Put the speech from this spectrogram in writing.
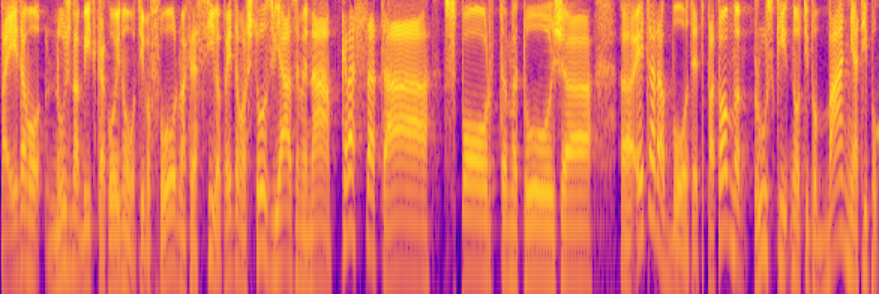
Поэтому нужно быть какой, ну, типа, форма красивая. Поэтому что связано на красота, спорт тоже, это работает. Потом русский, ну, типа, баня, типа,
